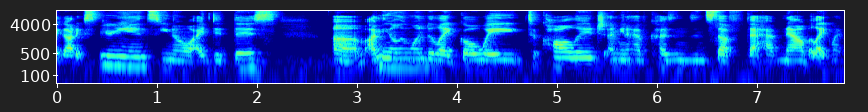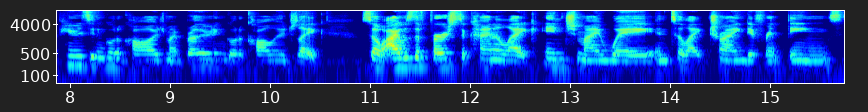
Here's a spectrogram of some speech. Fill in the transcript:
i got experience you know i did this um, I'm the only one to like go away to college. I mean, I have cousins and stuff that have now, but like my parents didn't go to college. My brother didn't go to college. Like, so I was the first to kind of like inch my way into like trying different things.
